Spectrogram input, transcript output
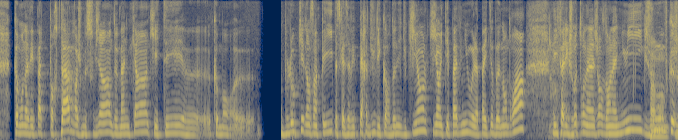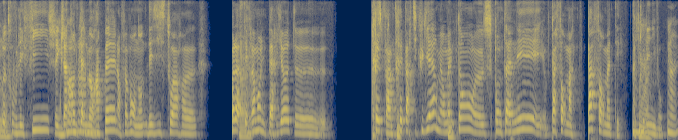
comme on n'avait pas de portable, moi je me souviens de mannequins qui étaient euh, comment euh, bloqués dans un pays parce qu'elles avaient perdu les coordonnées du client, le client n'était pas venu ou elle n'a pas été au bon endroit, et il fallait que je retourne à l'agence dans la nuit, que Ah, j'ouvre, que je retrouve les fiches et que j'attende Oh qu'elle me rappelle. Enfin bon, on a des histoires. euh, Voilà, Ah c'était ouais. vraiment une période. euh, Très, enfin, très particulière, mais en même temps euh, spontanée, et pas, format, pas formatée à tous Ouais. les niveaux. Ouais.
